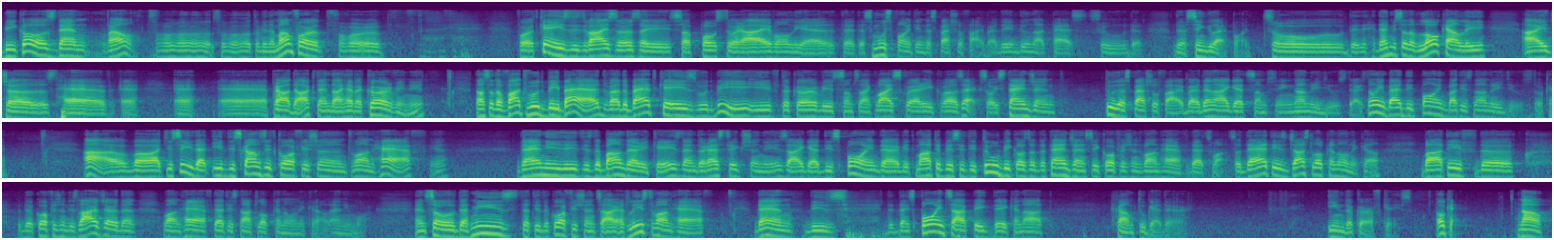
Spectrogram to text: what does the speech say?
because then, well, so, so, so in the Mumford for for case, the divisors are supposed to arrive only at the smooth point in the special fiber. They do not pass through the, the singular point. So that means sort of locally, I just have a, a, a, product and I have a curve in it. Now, so the what would be bad? Well, the bad case would be if the curve is something like y squared equals x. So it's tangent to the special fiber, then I get something non-reduced there. It's no embedded point, but it's non-reduced, okay? Ah, but you see that if this comes with coefficient 1 half, yeah, then it is the boundary case, then the restriction is I get this point there with multiplicity 2 because of the tangency coefficient 1 half, that's 1. So that is just log canonical, but if the, the coefficient is larger than 1 half, that is not log canonical anymore. And so that means that if the coefficients are at least one half, then these, these points are big, they cannot come together in the curve case. Okay. Now,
